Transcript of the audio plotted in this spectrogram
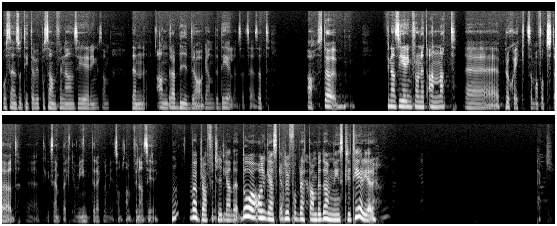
och sen så tittar vi på samfinansiering som den andra bidragande delen. Så att säga. Så att, ja, finansiering från ett annat eh, projekt som har fått stöd eh, till exempel kan vi inte räkna med som samfinansiering. Mm, det var ett bra förtydligande. Då Olga ska du få berätta om bedömningskriterier. Tack.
